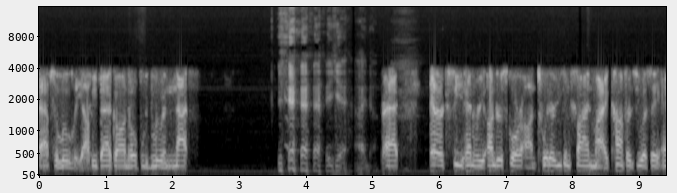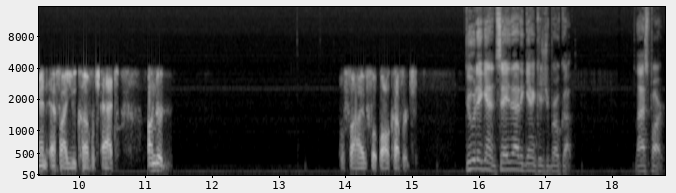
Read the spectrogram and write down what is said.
Absolutely, I'll be back on hopefully blue and not. Yeah, yeah, I know. At Eric C. Henry underscore on Twitter. You can find my Conference USA and FIU coverage at under five football coverage. Do it again. Say that again because you broke up. Last part.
